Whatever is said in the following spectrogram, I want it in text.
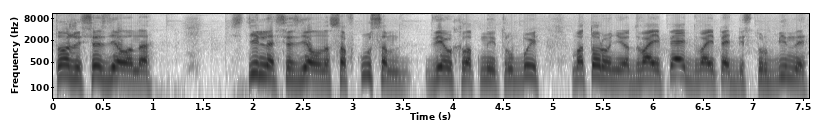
Тоже все сделано стильно, все сделано со вкусом. Две выхлопные трубы. Мотор у нее 2.5, 2.5 без турбины.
